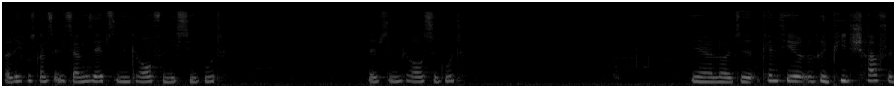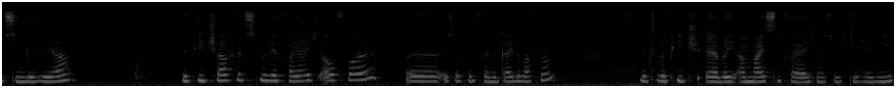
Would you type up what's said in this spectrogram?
Weil ich muss ganz ehrlich sagen, selbst in Grau finde ich sie gut. Selbst in Grau ist sie gut. Ja, Leute, kennt ihr Repeat Scharfschützengewehr? Repeat Scharfschützengewehr feiere ich auch voll. Äh, ist auf jeden Fall eine geile Waffe. Mit Repeat, äh, am meisten feiere ich natürlich die Heavy.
